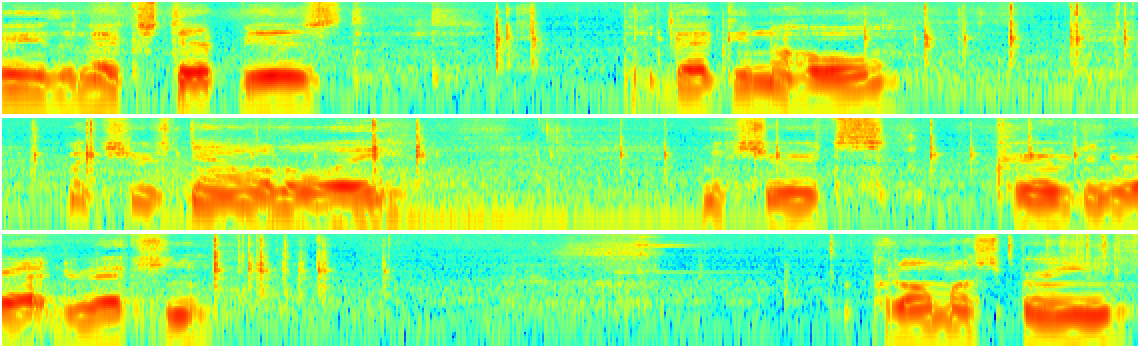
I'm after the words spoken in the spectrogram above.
Okay, the next step is put it back in the hole. Make sure it's down all the way. Make sure it's curved in the right direction. Put on my spring.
